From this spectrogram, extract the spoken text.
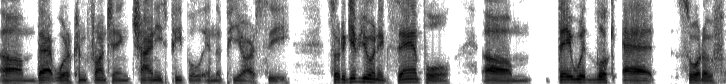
um, that were confronting Chinese people in the PRC. So to give you an example, um, they would look at sort of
